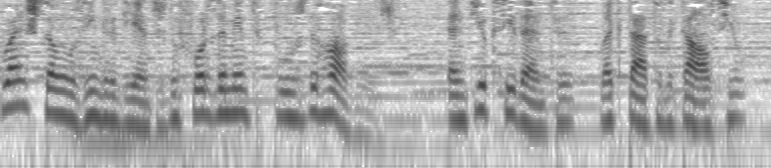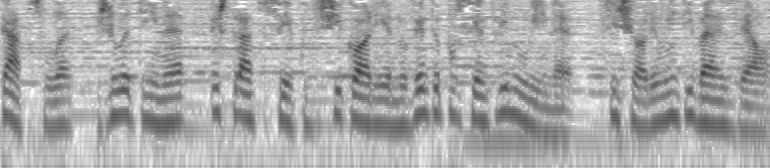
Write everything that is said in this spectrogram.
Quais são os ingredientes do Forzamento Plus de Robbins? Antioxidante, lactato de cálcio, cápsula, gelatina, extrato seco de chicória 90% inulina, Cichorium intibanzel,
